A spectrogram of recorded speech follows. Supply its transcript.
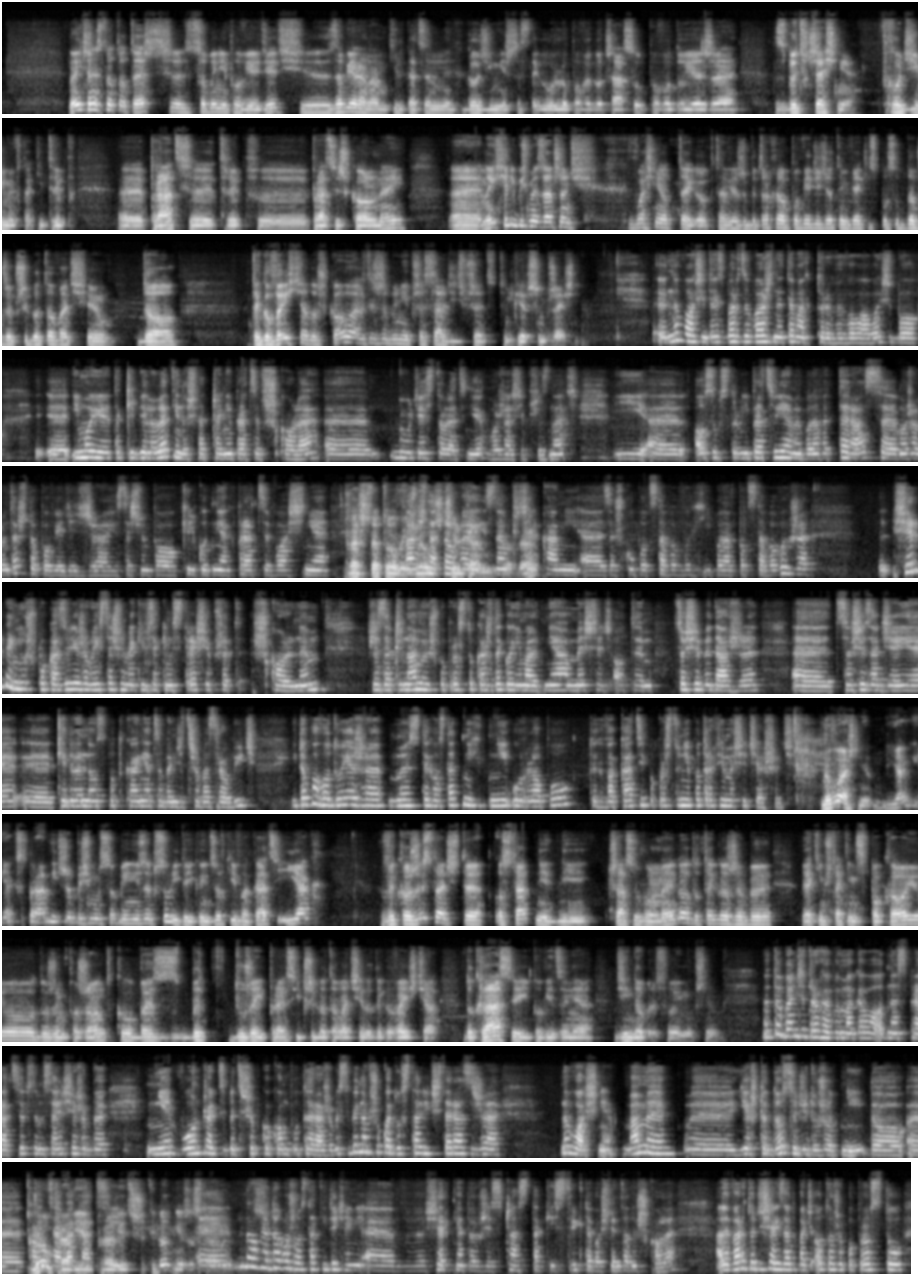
No i często to też, co by nie powiedzieć, zabiera nam kilka cennych godzin jeszcze z tego urlopowego czasu, powoduje, że zbyt wcześnie wchodzimy w taki tryb e, pracy, tryb e, pracy szkolnej. E, no i chcielibyśmy zacząć właśnie od tego, Oktawia, żeby trochę opowiedzieć o tym, w jaki sposób dobrze przygotować się do tego wejścia do szkoły, ale też, żeby nie przesadzić przed tym 1 września. No właśnie, to jest bardzo ważny temat, który wywołałeś, bo e, i moje takie wieloletnie doświadczenie pracy w szkole, e, dwudziestoletnie, można się przyznać, i e, osób, z którymi pracujemy, bo nawet teraz możemy też to powiedzieć, że jesteśmy po kilku dniach pracy właśnie warsztatowej, warsztatowej z nauczycielkami, z nauczycielkami ze szkół podstawowych i ponadpodstawowych, że sierpień już pokazuje, że my jesteśmy w jakimś takim stresie przedszkolnym, że zaczynamy już po prostu każdego niemal dnia myśleć o tym, co się wydarzy, e, co się zadzieje, e, kiedy będą spotkania, co będzie trzeba zrobić. I to powoduje, że my z tych ostatnich dni urlopu, tych wakacji, po prostu nie potrafimy się cieszyć. No właśnie, jak, jak sprawić, żebyśmy sobie nie zepsuli tej końcówki wakacji i jak wykorzystać te ostatnie dni czasu wolnego do tego, żeby w jakimś takim spokoju, dużym porządku, bez zbyt dużej presji przygotować się do tego wejścia do klasy i powiedzenia dzień dobry swoim uczniom. No to będzie trochę wymagało od nas pracy, w tym sensie, żeby nie włączać zbyt szybko komputera, żeby sobie na przykład ustalić teraz, że no właśnie, mamy y, jeszcze dosyć dużo dni do e, końca no, prawie, wakacji. Prawie trzy tygodnie zostały. E, no wiadomo, że ostatni tydzień e, w sierpnia to już jest czas taki stricte poświęcony szkole, ale warto dzisiaj zadbać o to, że po prostu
